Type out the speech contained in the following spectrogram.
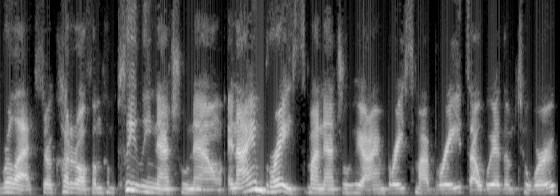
relaxer, cut it off. I'm completely natural now, and I embrace my natural hair. I embrace my braids. I wear them to work,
